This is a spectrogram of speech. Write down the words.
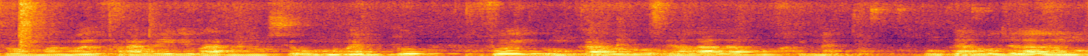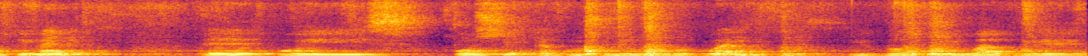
don Manuel Fragueiro Barna no seu momento, foi don Carlos de Alálamo Jiménez. Don Carlos de Alálamo Jiménez, eh, pois, hoxe é consumido por doences igual, igual que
